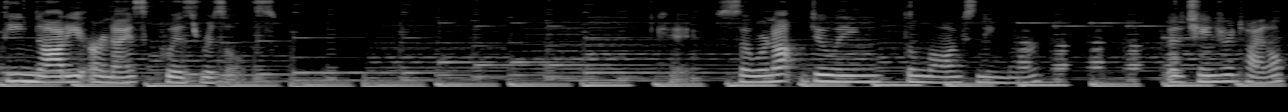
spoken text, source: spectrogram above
the naughty or nice quiz results. Okay, so we're not doing the logs anymore. Gotta change your title.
